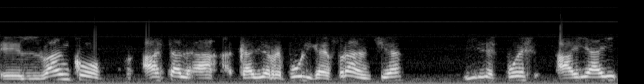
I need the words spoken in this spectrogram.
el banco hasta la calle República de Francia y después ahí hay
